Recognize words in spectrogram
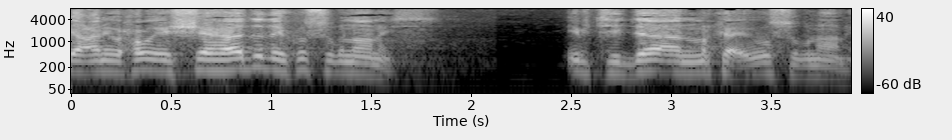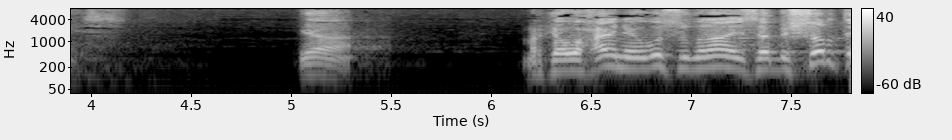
yani waxa weye shahaadaday ku sugnaanaysa ibtidaa'an marka ay ugu sugnaanaysa ya marka waxaynay ugu sugnaanaysaa bisharti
